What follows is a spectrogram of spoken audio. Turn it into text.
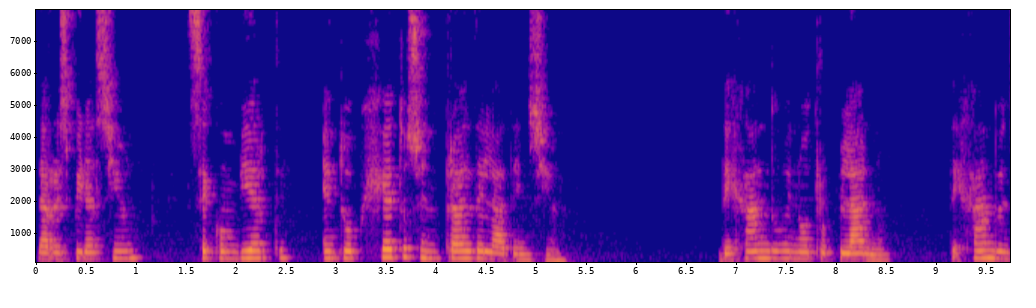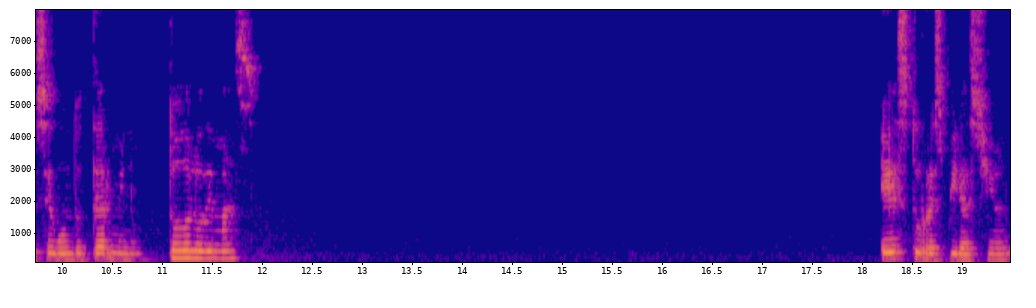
La respiración se convierte en tu objeto central de la atención, dejando en otro plano, dejando en segundo término todo lo demás. Es tu respiración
